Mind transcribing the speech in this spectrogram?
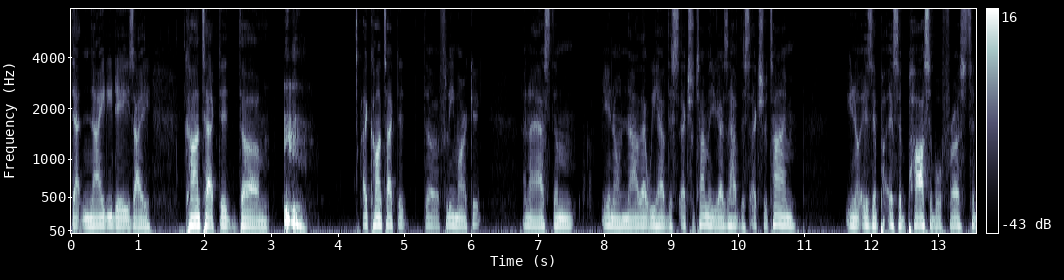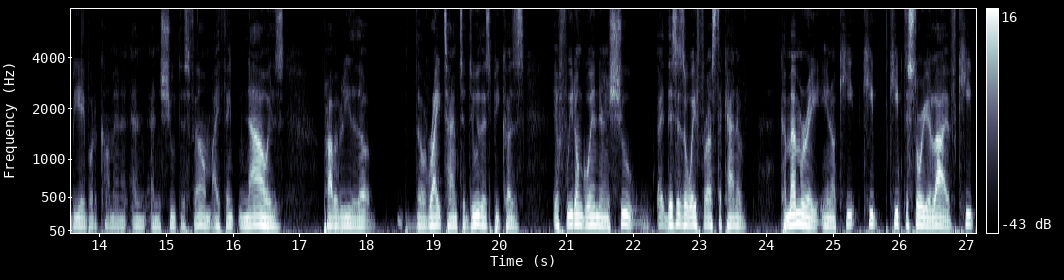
that 90 days. I contacted the um, I contacted the flea market and I asked them, you know, now that we have this extra time, that you guys have this extra time, you know, is it is it possible for us to be able to come in and, and shoot this film? I think now is probably the the right time to do this because if we don't go in there and shoot, uh, this is a way for us to kind of commemorate, you know, keep keep keep the story alive, keep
